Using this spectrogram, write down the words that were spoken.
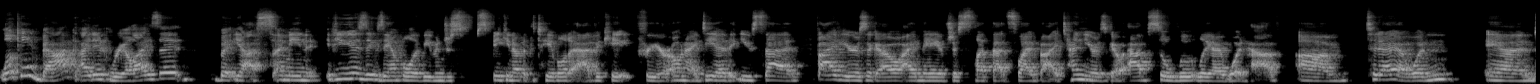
looking back I didn't realize it. But yes, I mean, if you use the example of even just speaking up at the table to advocate for your own idea that you said five years ago, I may have just let that slide by. 10 years ago, absolutely, I would have. Um, today, I wouldn't. And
